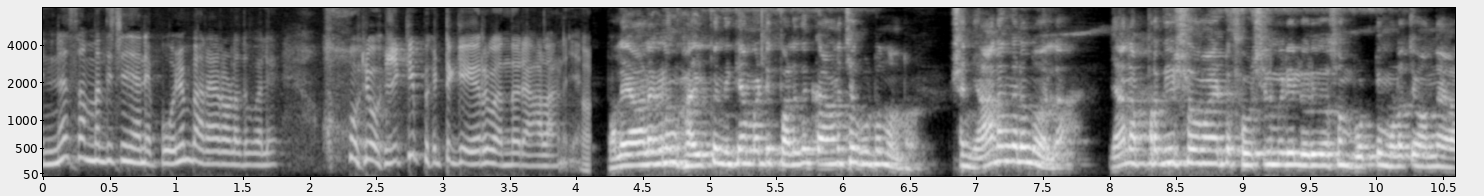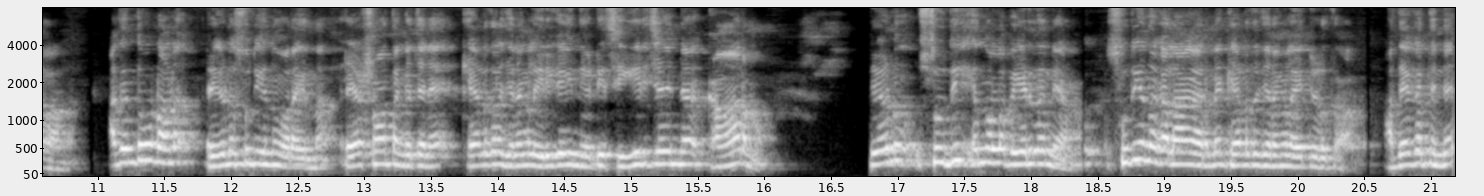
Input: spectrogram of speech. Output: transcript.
എന്നെ സംബന്ധിച്ച് ഞാൻ എപ്പോഴും പറയാറുള്ളത് പോലെ ഒരു ഒഴുക്കിപ്പെട്ട് കയറി വന്ന ഒരാളാണ് ഞാൻ. പല ആളുകളും ഹൈപ്പ് നിൽക്കാൻ വേണ്ടി പലതും കാണിച്ചു കൂട്ടുന്നുണ്ടോ. പക്ഷെ ഞാൻ അങ്ങനെയൊന്നുമല്ല ഞാൻ അപ്രതീക്ഷിതമായിട്ട് സോഷ്യൽ മീഡിയയിൽ ഒരു ദിവസം പൊട്ടി മുളച്ച് വന്ന ആളാണ്. അതെന്തുകൊണ്ടാണ് രേണുസുതി എന്ന് പറയുന്ന രേഷ്മ തങ്കച്ചനെ കേരളത്തിലെ ജനങ്ങൾ ഇരുകയും നീട്ടി സ്വീകരിച്ചതിന്റെ കാരണം രേണു സുധി എന്നുള്ള പേര് തന്നെയാണ്. സുധി എന്ന കലാകാരനെ കേരളത്തിലെ ജനങ്ങൾ ഏറ്റെടുത്ത ആൾ അദ്ദേഹത്തിന്റെ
